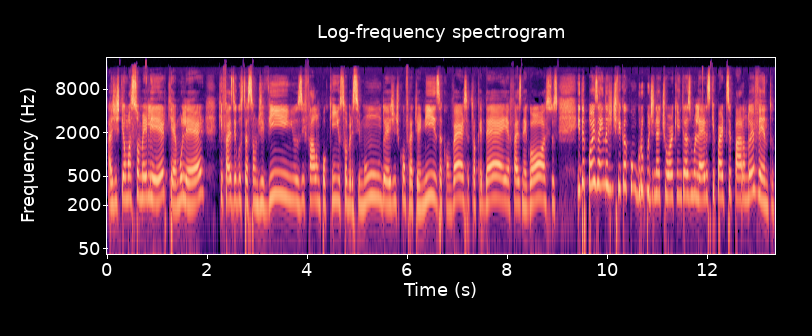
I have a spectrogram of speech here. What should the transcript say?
a gente tem uma sommelier, que é mulher, que faz degustação de vinhos e fala um pouquinho sobre esse mundo, e a gente confraterniza, conversa, troca ideia, faz negócios. E depois ainda a gente fica com um grupo de networking entre as mulheres que participaram do evento.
